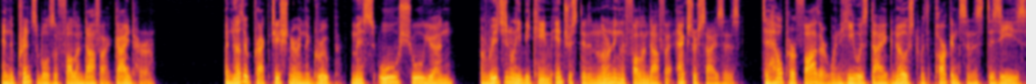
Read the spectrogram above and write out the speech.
and the principles of Falun Dafa guide her. Another practitioner in the group, Miss Wu Shuyuan, originally became interested in learning the Falun Dafa exercises to help her father when he was diagnosed with Parkinson's disease.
